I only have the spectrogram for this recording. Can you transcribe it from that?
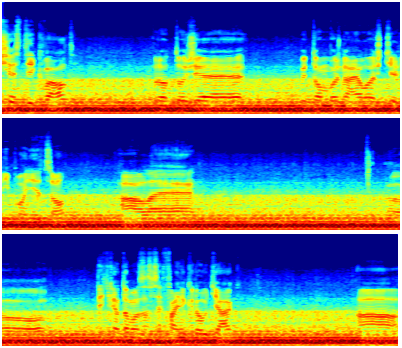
6 kvalt, protože by to možná jelo ještě líp o něco, ale o, teďka to má zase fajn krouťák a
